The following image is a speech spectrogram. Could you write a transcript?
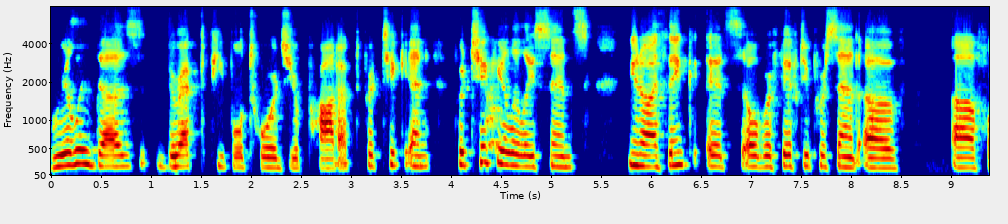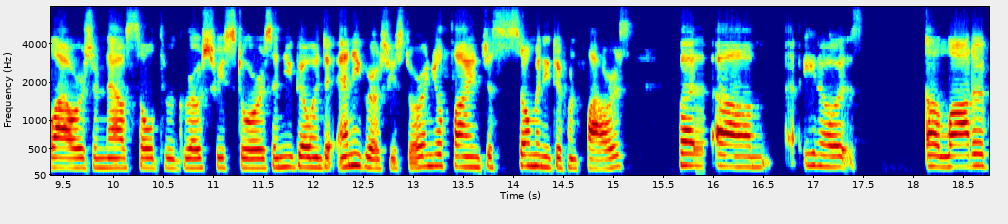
really does direct people towards your product, partic- and particularly since you know, I think it's over fifty percent of uh, flowers are now sold through grocery stores, and you go into any grocery store and you'll find just so many different flowers but um, you know, a lot of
